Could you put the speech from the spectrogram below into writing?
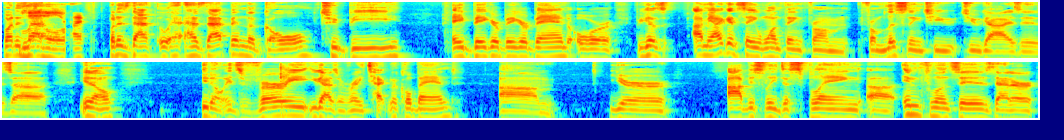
but is level, that, right? But is that has that been the goal to be a bigger, bigger band, or because I mean, I could say one thing from from listening to you to you guys is, uh, you know, you know, it's very you guys are a very technical band. Um, you're obviously displaying uh, influences that are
